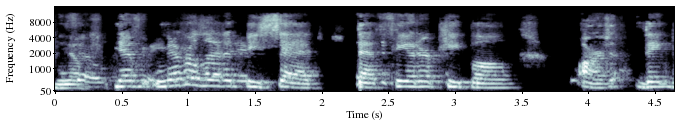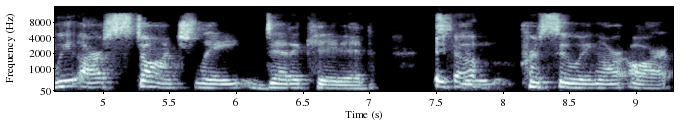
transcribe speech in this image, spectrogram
You know so, never never let it be said that theater people are they we are staunchly dedicated to pursuing our art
